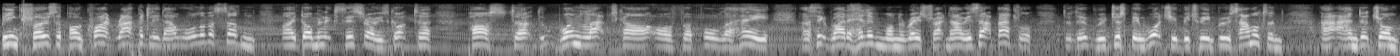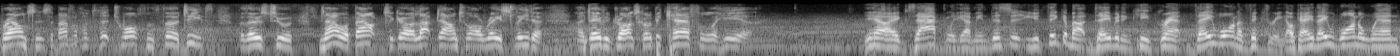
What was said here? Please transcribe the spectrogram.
being closed upon quite rapidly now, all of a sudden, by Dominic Cicero. who's got uh, past uh, one lapped car of uh, Paul LaHaye. And I think right ahead of him on the racetrack now is that battle that we've just been watching between Bruce Hamilton uh, and John Brownson. It's a battle for 12th and 13th, but those two are now about to go a lap down to our race leader. And David Grant's got to be careful here. Yeah, exactly. I mean, this is you think about David and Keith Grant. They want a victory, okay? They want to win.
